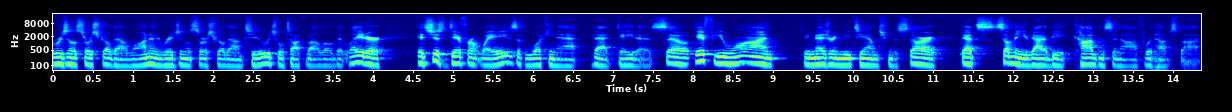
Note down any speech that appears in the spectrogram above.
original source drill down one, and original source drill down two, which we'll talk about a little bit later. It's just different ways of looking at that data. So if you want to be measuring UTMs from the start, that's something you've got to be cognizant of with HubSpot.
